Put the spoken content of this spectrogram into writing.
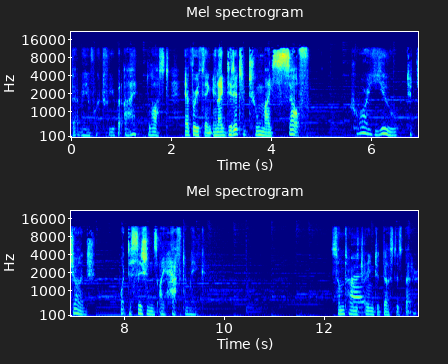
That may have worked for you, but I lost everything, and I did it to myself. Who are you to judge what decisions I have to make? Sometimes I- turning to dust is better.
